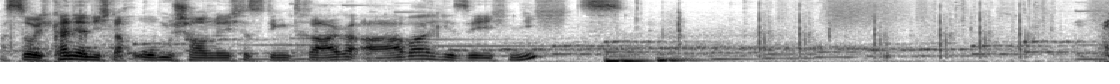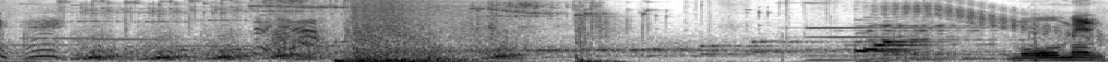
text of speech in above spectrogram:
Achso, ich kann ja nicht nach oben schauen, wenn ich das Ding trage, aber hier sehe ich nichts. Moment.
